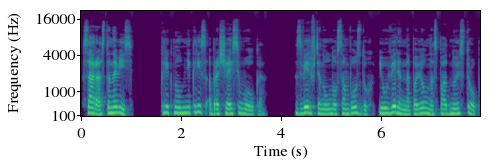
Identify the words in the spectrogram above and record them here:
«Сара, остановись!» – крикнул мне Крис, обращаясь в волка. Зверь втянул носом воздух и уверенно повел нас по одной из троп.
